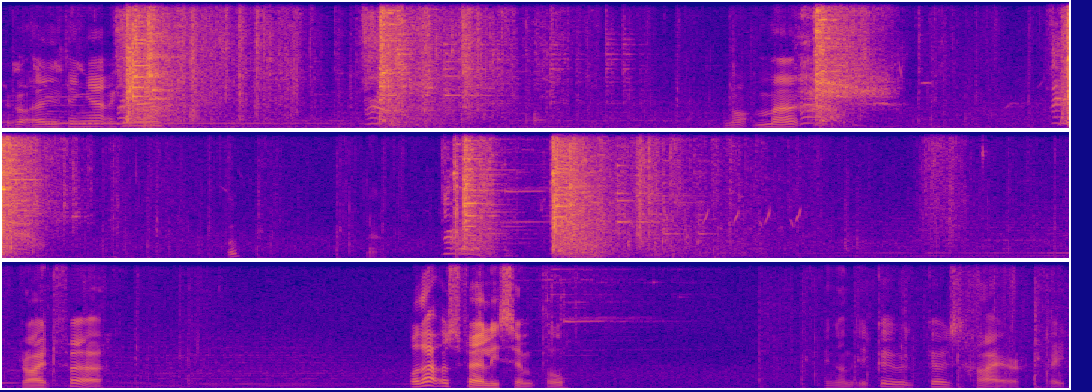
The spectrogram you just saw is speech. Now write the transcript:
We got anything out here? Not much. Dried fur. Well, that was fairly simple. Hang on, it, go, goes higher. Wait.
